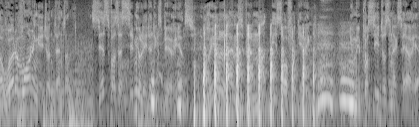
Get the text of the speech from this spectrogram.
A word of warning, Agent Denton. This was a simulated experience. Real LAMs will not be so forgiving. You may proceed to the next area.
